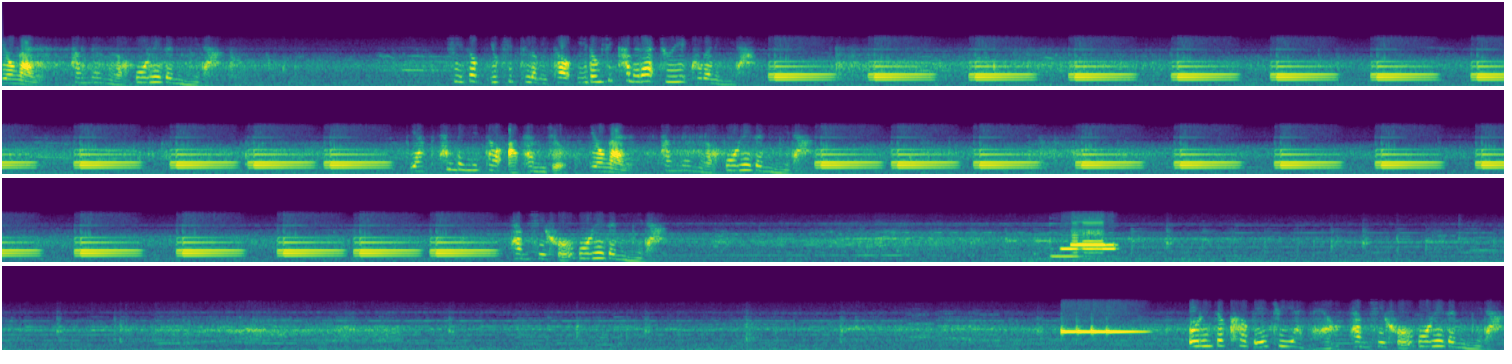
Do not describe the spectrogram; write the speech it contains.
용안 방면으로 우회전입니다. 시속 60km 이동식 카메라 주의 구간입니다. 약 300m 앞 함주 용안 방면으로 우회전입니다. 잠시 후 우회전입니다. 오른쪽 커브에 주의하세요. 잠시 후 우회전입니다.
